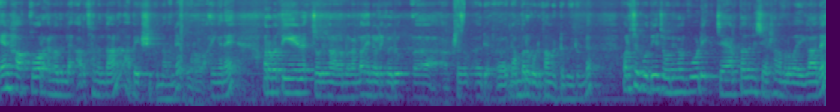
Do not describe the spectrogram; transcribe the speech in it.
എൻ ഹക്കോർ എന്നതിന്റെ അർത്ഥം എന്താണ്? അപേക്ഷിക്കുന്നവന്റെ ഉറവ. ഇങ്ങനെ അറുപത്തിയേഴ് ചോദ്യങ്ങളാണ് നമ്മൾ കണ്ടത്. അതിന്റെ ഇടയ്ക്ക് ഒരു അക്ഷര ഒരു നമ്പർ കൊടുക്കാൻ വിട്ടുപോയിട്ടുണ്ട്. കുറച്ച് പുതിയ ചോദ്യങ്ങൾ കൂടി ചേർത്തതിന് ശേഷം നമ്മൾ വൈകാതെ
